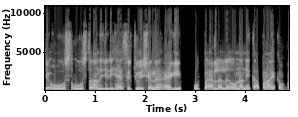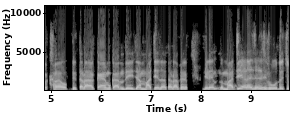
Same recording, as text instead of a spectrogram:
ਤੇ ਉਸ ਉਸ ਤਰ੍ਹਾਂ ਦੀ ਜਿਹੜੀ ਹੈ ਸਿਚੁਏਸ਼ਨ ਹੈਗੀ, ਉਹ ਪੈਰਲਲ ਉਹਨਾਂ ਨੇ ਇੱਕ ਆਪਣਾ ਇੱਕ ਵੱਖਰਾ ਵੀ ਧੜਾ ਕਾਇਮ ਕਰਨ ਦੇ ਜਾਂ ਮਾਝੇ ਦਾ ਧੜਾ ਫਿਰ, ਜਿਹੜੇ ਮਾਝੇ ਵਾਲੇ ਜਿਹੜੇ ਸੀ, ਉਹਦੇ ਚ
